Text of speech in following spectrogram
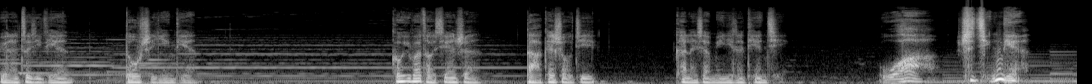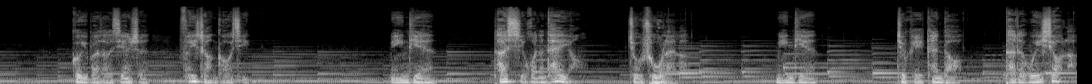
原来这几天都是阴天。狗尾巴草先生打开手机，看了一下明天的天气。哇，是晴天！狗尾巴草先生非常高兴。明天，他喜欢的太阳就出来了，明天就可以看到他的微笑了。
